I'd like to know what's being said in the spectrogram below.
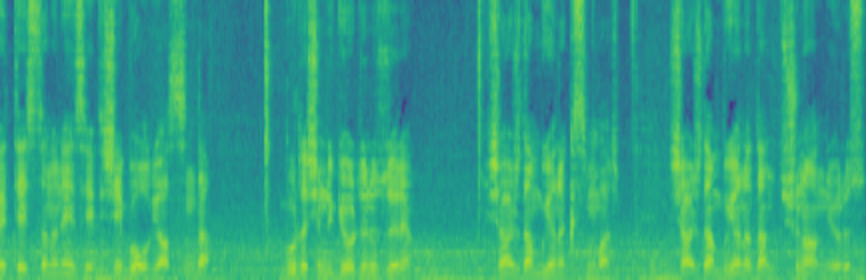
Ve Tesla'nın en sevdiği şey bu oluyor aslında. Burada şimdi gördüğünüz üzere şarjdan bu yana kısmı var. Şarjdan bu yanadan şunu anlıyoruz.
